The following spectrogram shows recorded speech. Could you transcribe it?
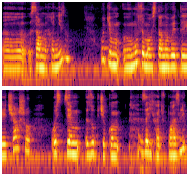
е, сам механізм. Потім е, мусимо встановити чашу, ось цим зубчиком заїхати в пазлік.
